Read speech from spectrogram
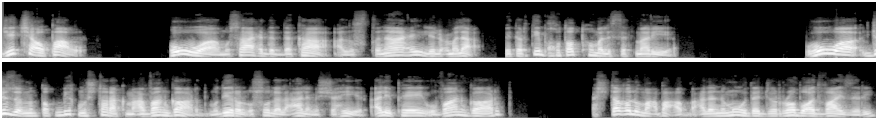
جي تشاو باو. هو مساعد الذكاء الاصطناعي للعملاء في ترتيب خططهم الاستثمارية. وهو جزء من تطبيق مشترك مع Vanguard مدير الأصول العالمي الشهير. Alipay و Vanguard اشتغلوا مع بعض على نموذج ال robo advisory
